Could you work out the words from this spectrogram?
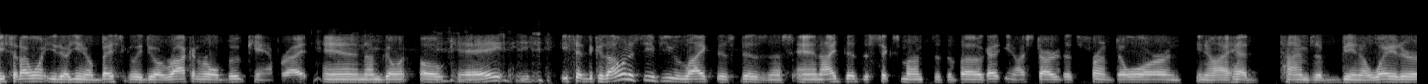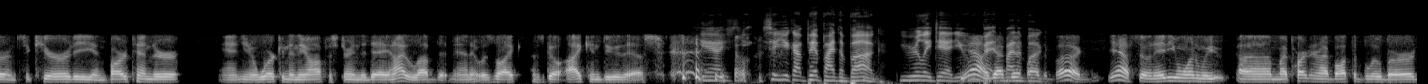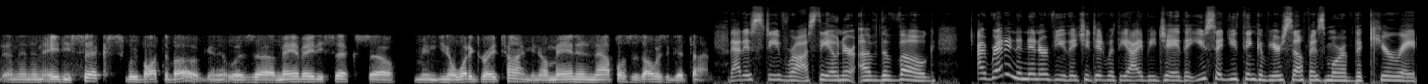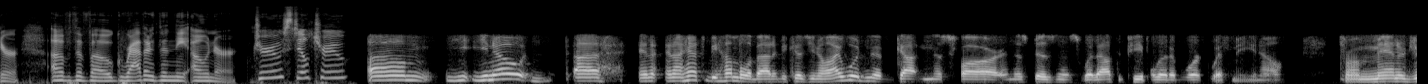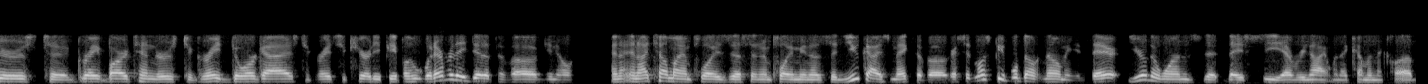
He said, "I want you to, you know, basically do a rock and roll boot camp, right?" And I'm going, "Okay." He, he said, "Because I want to see if you like this business." And I did the six months at the Vogue. I, you know, I started at the front door, and you know, I had times of being a waiter and security and bartender and you know working in the office during the day and i loved it man it was like i was go i can do this Yeah, You know? so you got bit by the bug. You really did. You yeah were i got by bit the by the bug yeah so in 81 we uh, my partner and i bought the bluebird and then in 86 we bought the vogue and it was uh, may of 86 so i mean you know what a great time you know man in indianapolis is always a good time That is Steve Ross, the owner of the Vogue. I read in an interview that you did with the IBJ that you said you think of yourself as more of the curator of the Vogue rather than the owner. True? Still true? Um, y- you know, uh, and and I have to be humble about it because you know I wouldn't have gotten this far in this business without the people that have worked with me. You know, from managers to great bartenders to great door guys to great security people whatever they did at the Vogue, you know. And, and I tell my employees this at an employee meeting. I said, "You guys make the Vogue." I said, "Most people don't know me. They're you're the ones that they see every night when they come in the club."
